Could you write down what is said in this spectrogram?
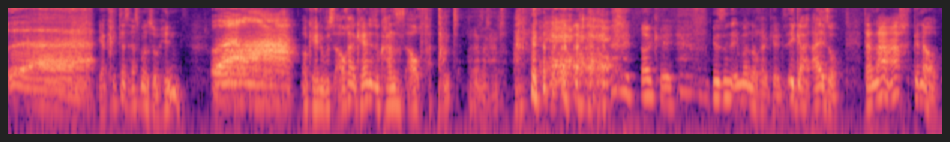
Ja, krieg das erstmal so hin. Okay, du bist auch erkältet, du kannst es auch, verdammt. Okay, wir sind immer noch erkältet. Egal, also, danach, genau,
